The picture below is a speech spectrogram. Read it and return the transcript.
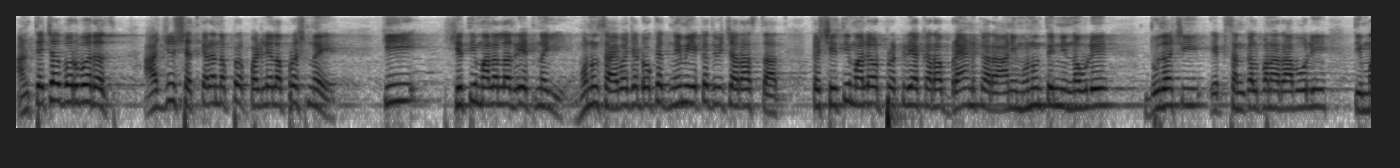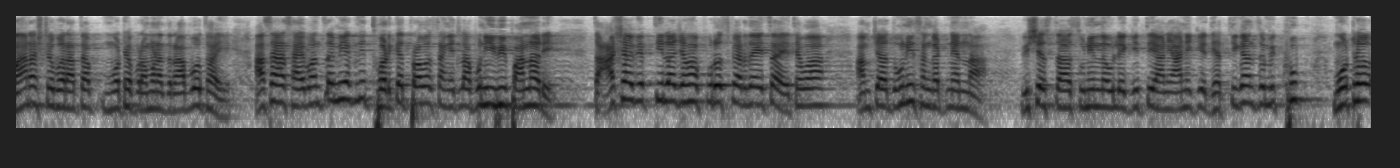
आणि त्याच्याबरोबरच आज जे शेतकऱ्यांना प्र पडलेला प्रश्न आहे की शेतीमालाला रेट नाही आहे म्हणून साहेबाच्या डोक्यात नेहमी एकच विचार असतात का शेतीमालावर प्रक्रिया करा ब्रँड करा आणि म्हणून त्यांनी नवले दुधाची एक संकल्पना राबवली. ती महाराष्ट्रभर आता मोठ्या प्रमाणात राबवत आहे. असा हा साहेबांचा मी अगदी थोडक्यात प्रवास सांगितला. आपण ही व्ही पाहणार आहे. तर अशा व्यक्तीला जेव्हा पुरस्कार द्यायचा आहे तेव्हा आमच्या दोन्ही संघटनांना विशेषतः सुनील नवले गीते आणि अनिकेत ह्या तिघांचं मी खूप मोठं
